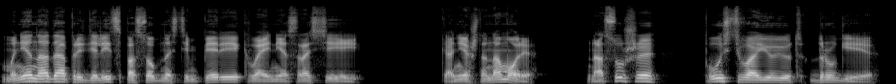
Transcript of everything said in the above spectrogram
мне надо определить способность империи к войне с Россией. Конечно, на море. На суше пусть воюют другие.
